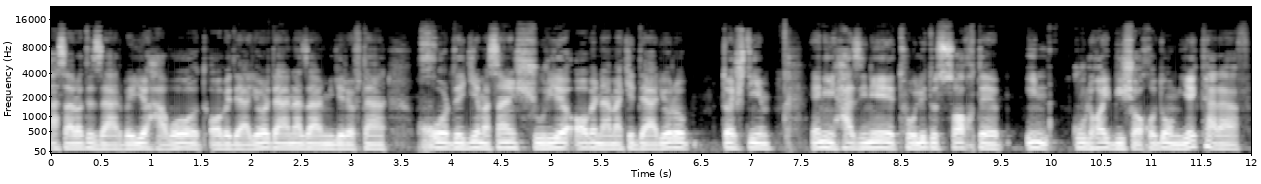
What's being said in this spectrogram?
اثرات ضربه یا هوا آب دریا رو در نظر می‌گرفتن. خوردگی مثلا شوری آب نمک دریا رو داشتیم. یعنی هزینه تولید و ساخت این قولهای بیشاخ و دوم یک طرف.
